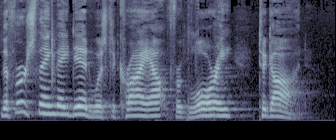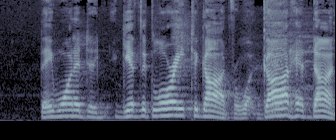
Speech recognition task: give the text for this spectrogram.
the first thing they did was to cry out for glory to God. They wanted to give the glory to God for what God had done.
